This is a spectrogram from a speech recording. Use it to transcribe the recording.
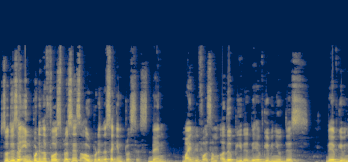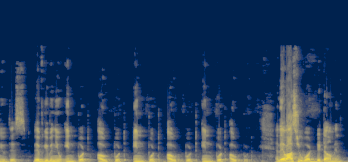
so this is the input in the first process, output in the second process. Then might be for some other period they have given you this, they have given you this, they have given you input, output, input, output, input, output. And they have asked you what? Determine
